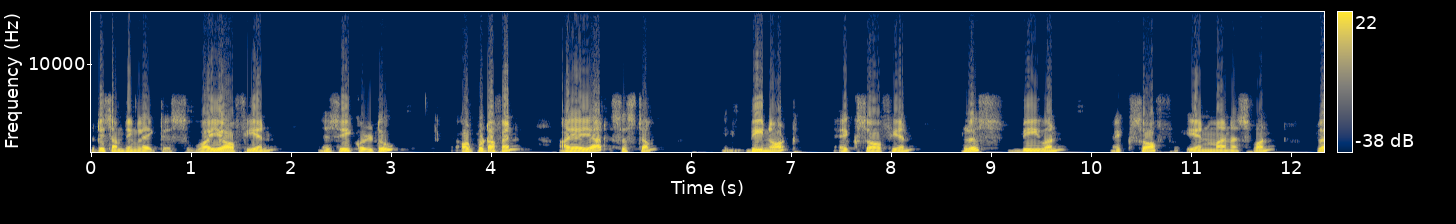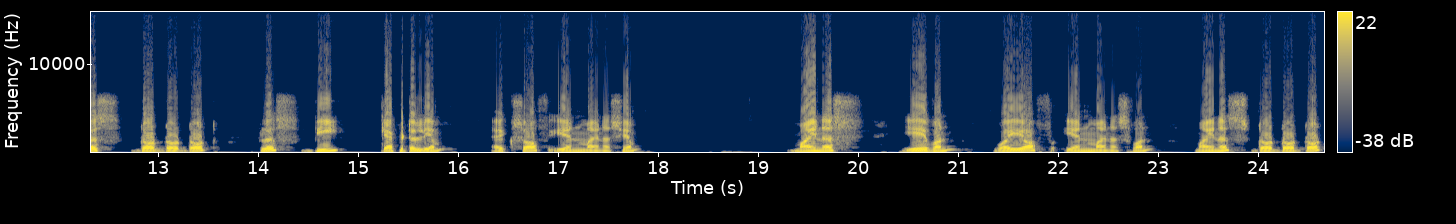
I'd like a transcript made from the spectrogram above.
it is something like this. Y of n is equal to output of an IIR system b naught x of n plus b1 x of n minus 1 plus dot dot dot plus b capital M x of n minus m minus a1 y of n minus 1 minus dot dot dot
